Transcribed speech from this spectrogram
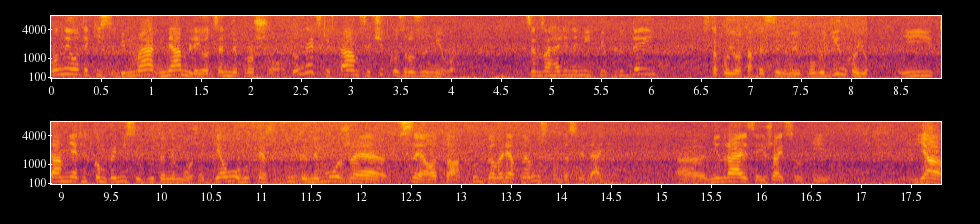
вони отакі собі мя- мямлі, і оце не про що. Донецьких там все чітко зрозуміло. Це взагалі не мій тип людей з такою от агресивною поведінкою, і там ніяких компромісів бути не може. Діалогу теж бути не може. Все, отак. Тут говорять на русском, до свидання. Е, не нравится, їжджай свій Київ. Я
